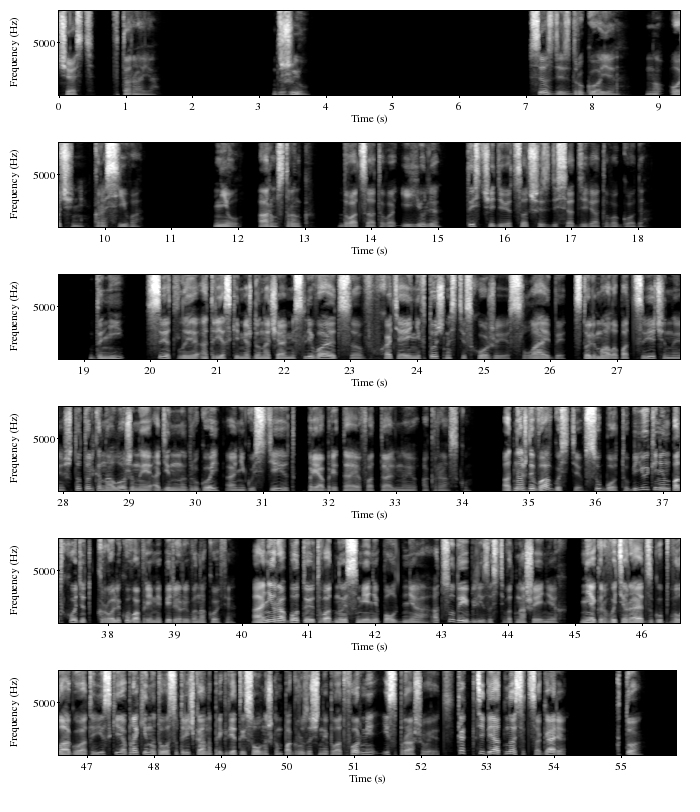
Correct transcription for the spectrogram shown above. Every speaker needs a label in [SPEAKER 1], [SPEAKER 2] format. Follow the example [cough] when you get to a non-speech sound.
[SPEAKER 1] Часть вторая. Джил. Все здесь другое, но очень красиво. Нил Армстронг, 20 июля 1969 года. Дни Светлые отрезки между ночами сливаются в, хотя и не в точности схожие, слайды, столь мало подсвеченные, что только наложенные один на другой, они густеют, приобретая фатальную окраску. Однажды в августе, в субботу, Бьюкинин подходит к кролику во время перерыва на кофе. Они работают в одной смене полдня, отсюда и близость в отношениях. Негр вытирает с губ влагу от виски, опрокинутого с утречка на пригретой солнышком погрузочной платформе, и спрашивает: "Как к тебе относятся, Гарри?" "Кто?"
